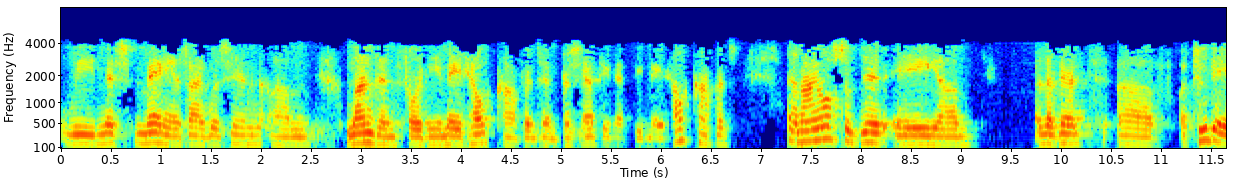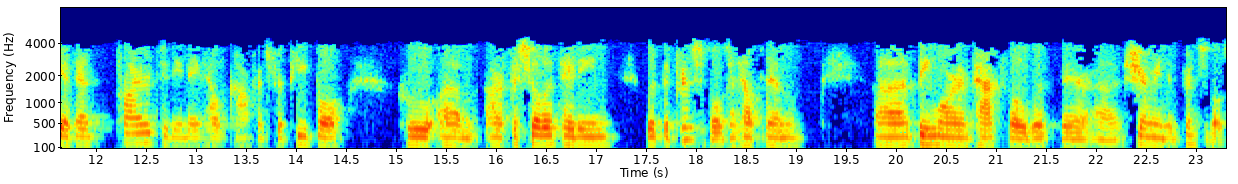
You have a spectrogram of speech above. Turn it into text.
we missed May as I was in um, London for the Innate Health Conference and presenting at the Innate Health Conference, and I also did a um, an event, uh, a two-day event prior to the Innate Health Conference for people who um, are facilitating with the principles and help them uh, be more impactful with their uh, sharing and principles.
